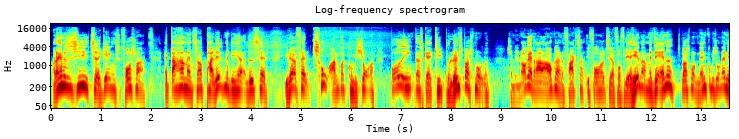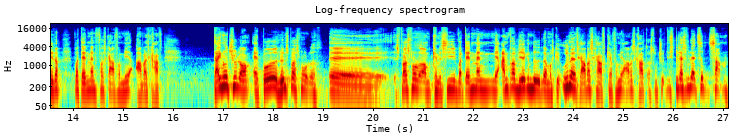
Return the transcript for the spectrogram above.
Og der kan man så sige til regeringens forsvar, at der har man så parallelt med det her nedsat i hvert fald to andre kommissioner. Både en, der skal kigge på lønspørgsmålet, som jo nok er et ret afgørende faktor i forhold til at få flere hænder, men det andet spørgsmål, den anden kommission, er netop, hvordan man får skaffet mere arbejdskraft. Der er ikke nogen tvivl om, at både lønspørgsmålet, øh, spørgsmålet om, kan man sige, hvordan man med andre virkemidler, måske udenlandsk arbejdskraft, kan få mere arbejdskraft og struktur, det spiller selvfølgelig altid sammen.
